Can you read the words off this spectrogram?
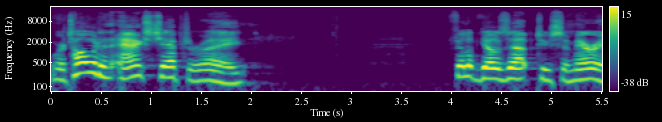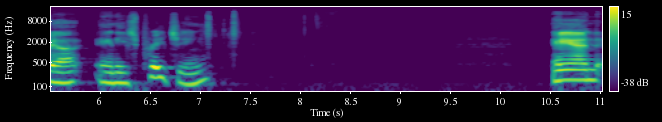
We're told in Acts chapter 8 Philip goes up to Samaria and he's preaching. And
